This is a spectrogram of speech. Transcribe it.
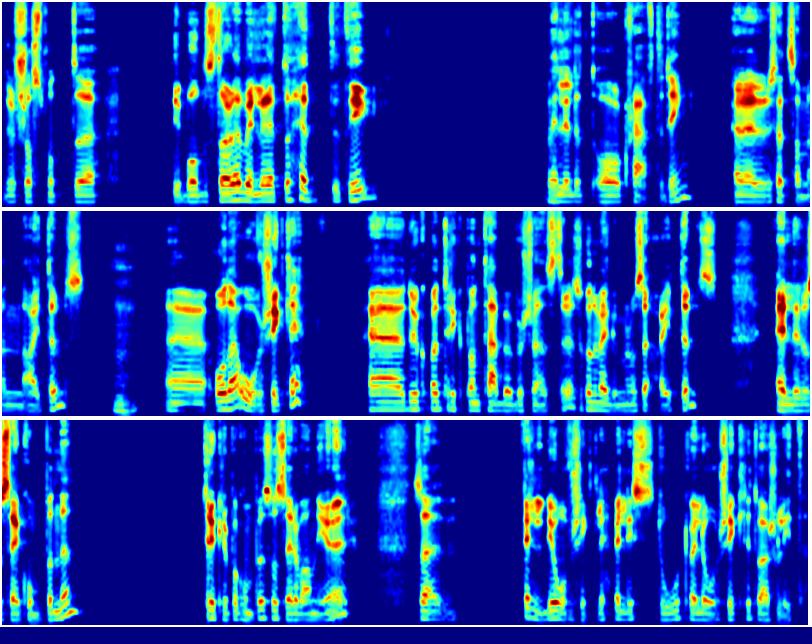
du slåss mot uh, de monstrene. Veldig lett å hente ting. Veldig lett å crafte ting, eller sette sammen items. Mm. Eh, og det er oversiktlig. Eh, du kan bare trykke på en tab øverst til venstre, så kan du velge mellom å se items eller å se kompen din. Trykker du på kompen, så ser du hva han gjør. Så det er veldig oversiktlig. Veldig stort, veldig oversiktlig til å være så lite.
